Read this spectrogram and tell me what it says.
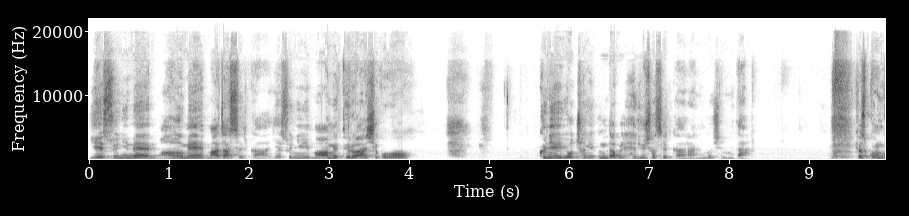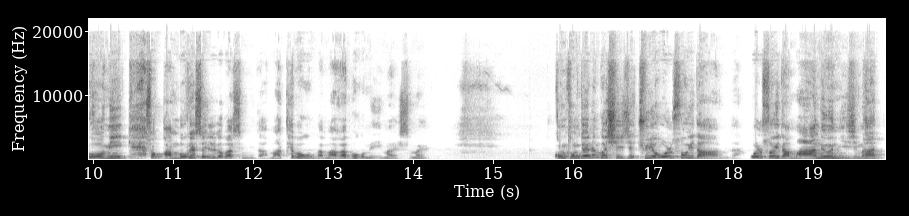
예수님의 마음에 맞았을까? 예수님이 마음에 들어 하시고 그녀의 요청에 응답을 해 주셨을까라는 것입니다. 그래서 곰곰이 계속 반복해서 읽어봤습니다. 마태복음과 마가복음의 이 말씀을. 공통되는 것이 이제 주여 올소이다 합니다. 올소이다 만은이지만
